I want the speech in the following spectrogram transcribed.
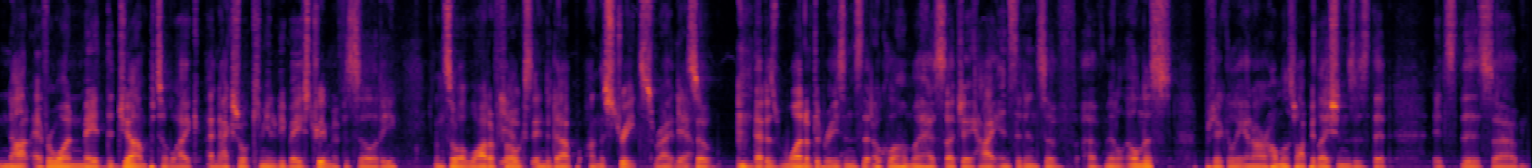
not everyone made the jump to like an actual community based treatment facility. And so a lot of folks ended up on the streets, right? Yeah. And so that is one of the reasons that Oklahoma has such a high incidence of, of mental illness, particularly in our homeless populations, is that it's this um,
